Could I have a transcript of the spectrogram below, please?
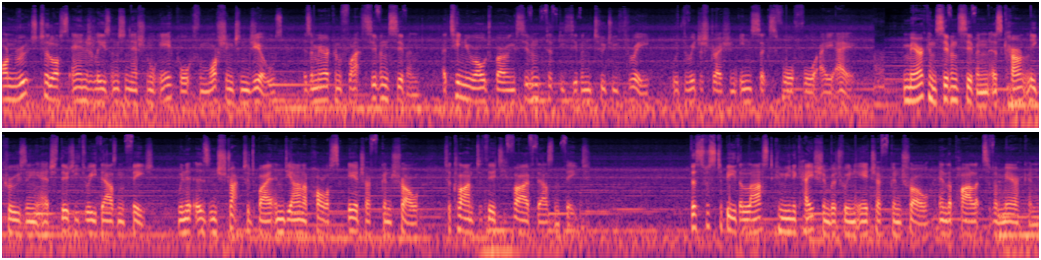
En route to Los Angeles International Airport from Washington Gills is American Flight 77, a 10-year-old Boeing 757-223 with the registration N644AA. American 77 is currently cruising at 33,000 feet when it is instructed by Indianapolis Air Traffic Control to climb to 35,000 feet. This was to be the last communication between air traffic control and the pilots of American,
